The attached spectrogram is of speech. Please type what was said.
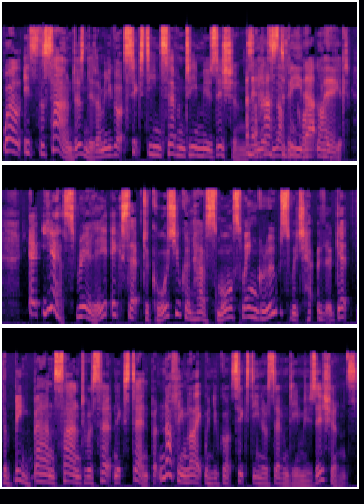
Well, it's the sound, isn't it? I mean, you've got 16, 17 musicians. And, and it has to be that like big. Uh, yes, really. Except, of course, you can have small swing groups which ha- uh, get the big band sound to a certain extent, but nothing like when you've got 16 or 17 musicians.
